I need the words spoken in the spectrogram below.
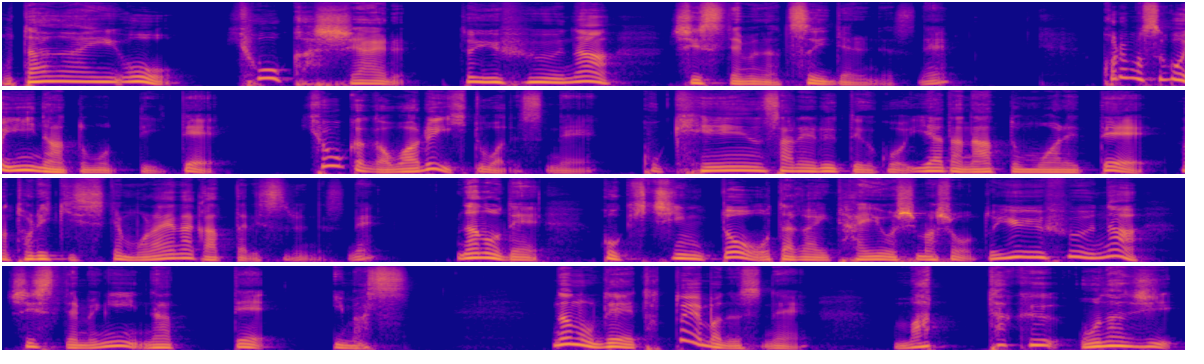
お互いを評価し合えるという風なシステムがついてるんですね。これもすごいいいなと思っていて、評価が悪い人はですね、こう敬遠されるっていうかこう嫌だなと思われて、まあ、取引してもらえなかったりするんですね。なので、こうきちんとお互い対応しましょうというふうなシステムになっています。なので、例えばですね、全く同じ、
